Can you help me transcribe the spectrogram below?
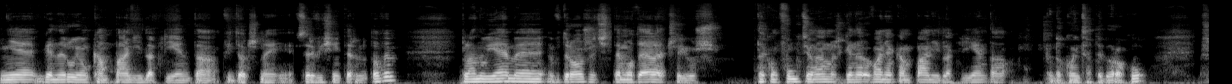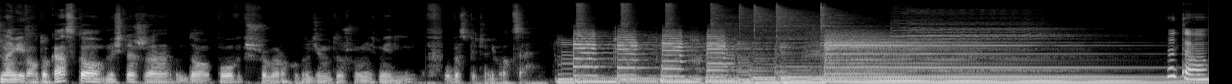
nie generują kampanii dla klienta widocznej w serwisie internetowym. Planujemy wdrożyć te modele, czy już taką funkcjonalność generowania kampanii dla klienta do końca tego roku. Przynajmniej w Autokasko. Myślę, że do połowy przyszłego roku będziemy to już również mieli w ubezpieczeniu OC. No to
